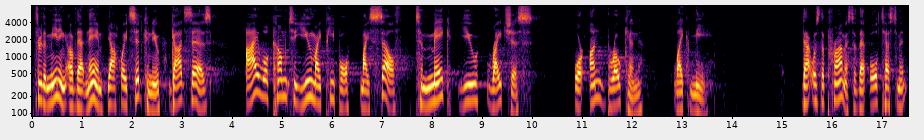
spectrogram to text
through the meaning of that name, Yahweh Tzidkenu, God says, I will come to you, my people, myself, to make you righteous or unbroken like me. That was the promise of that Old Testament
